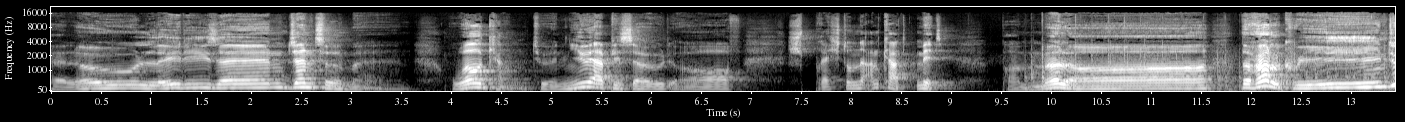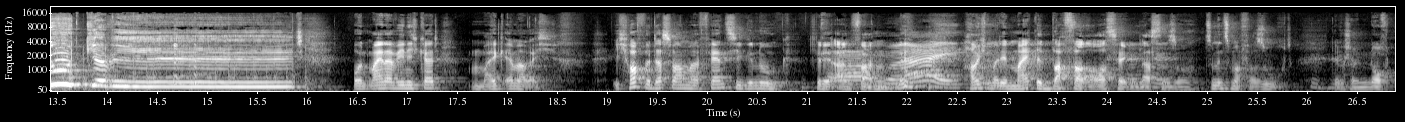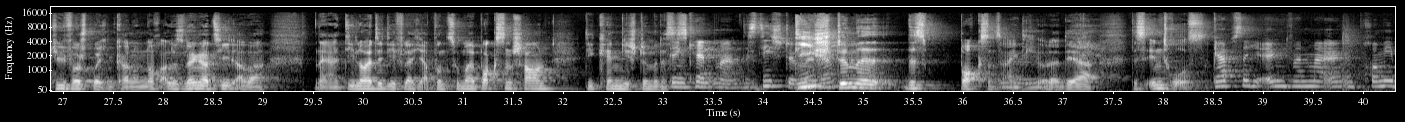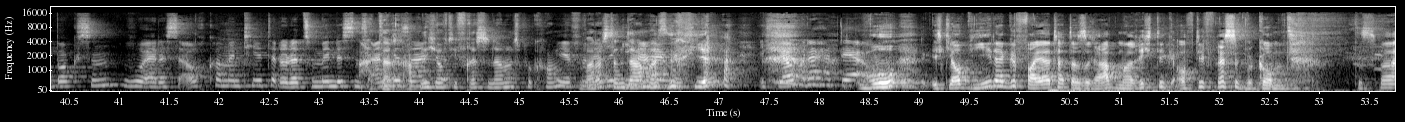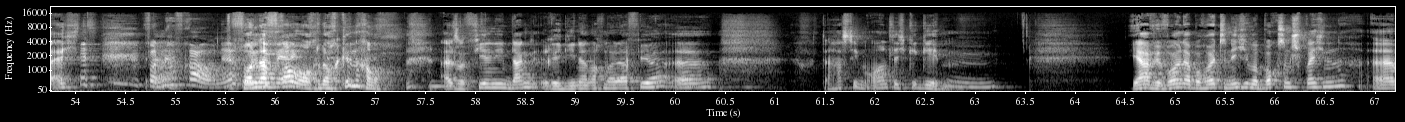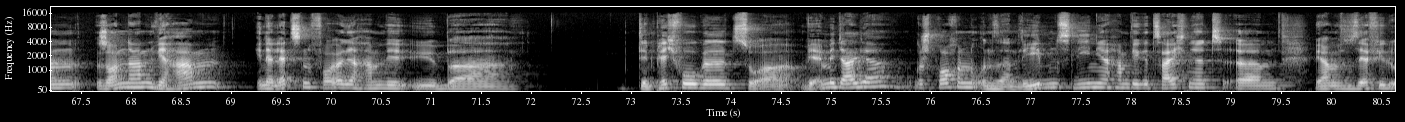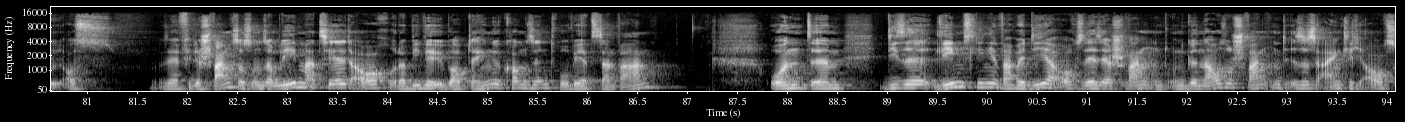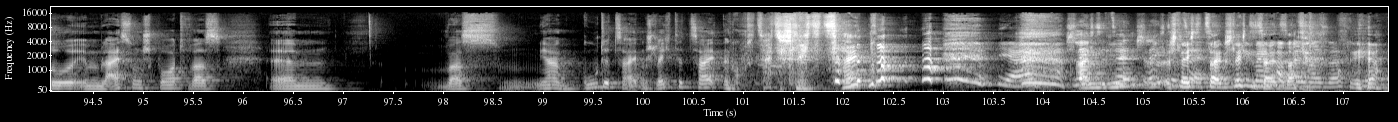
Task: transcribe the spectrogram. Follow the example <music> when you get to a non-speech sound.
Hello, ladies and gentlemen. Welcome to a new episode of Sprechstunde Uncut mit Pamela, the Hurdle Queen Dudkiewicz und meiner Wenigkeit Mike Emmerich. Ich hoffe, das war mal fancy genug für den Anfang. Ne? Habe ich mal den Michael Buffer raushängen lassen, so. Zumindest mal versucht. Der wahrscheinlich noch tiefer sprechen kann und noch alles länger zieht, aber naja, die Leute, die vielleicht ab und zu mal Boxen schauen, die kennen die Stimme. Das Den kennt man, das ist die Stimme. Die ne? Stimme des Boxens eigentlich oder der, des Intros. Gab es nicht irgendwann mal irgendein Promi-Boxen, wo er das auch kommentiert hat oder zumindest Hat angesagt Raab nicht auf hat? die Fresse damals bekommen? Ja, War das dann Regina damals? <laughs> Heinrich, Ja. Ich glaube, da hat der auch. Wo, ich glaube, jeder gefeiert hat, dass Raab mal richtig auf die Fresse bekommt. Das war echt <laughs> Von einer Frau, ne? von der Wohlgemerkt. Frau auch noch, genau. Also vielen lieben Dank, Regina, nochmal dafür. Äh, da hast du ihm ordentlich gegeben. Ja, wir wollen aber heute nicht über Boxen sprechen, ähm, sondern wir haben in der letzten Folge haben wir über den Pechvogel zur WM-Medaille gesprochen, unseren Lebenslinie haben wir gezeichnet. Ähm, wir haben sehr viel aus sehr viele Schwanks aus unserem Leben erzählt auch oder wie wir überhaupt dahin gekommen sind, wo wir jetzt dann waren. Und ähm, diese Lebenslinie war bei dir ja auch sehr, sehr schwankend. Und genauso schwankend ist es eigentlich auch so im Leistungssport, was, ähm, was ja, gute Zeiten, schlechte Zeiten, <laughs> gute Zeiten, schlechte Zeiten Ja, schlechte angeht. Zeiten, schlechte, schlechte Zeiten, schlechte Zeiten, sagt sagt. Ja,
